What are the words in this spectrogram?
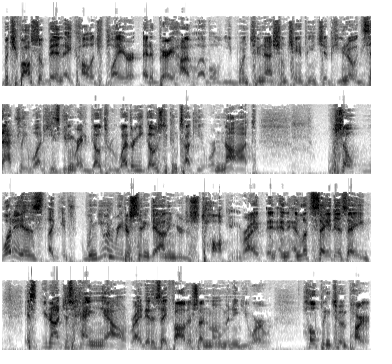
But you've also been a college player at a very high level. You've won two national championships. You know exactly what he's getting ready to go through, whether he goes to Kentucky or not. So what is like if when you and Reed are sitting down and you're just talking, right? And and, and let's say it is a it's, you're not just hanging out, right? It is a father son moment, and you are hoping to impart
